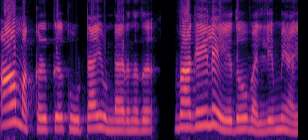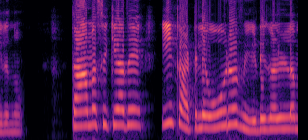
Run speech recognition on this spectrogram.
ആ മക്കൾക്ക് കൂട്ടായി ഉണ്ടായിരുന്നത് വകയിലെ ഏതോ വല്യമ്മയായിരുന്നു. താമസിക്കാതെ ഈ കാട്ടിലെ ഓരോ വീടുകളിലും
